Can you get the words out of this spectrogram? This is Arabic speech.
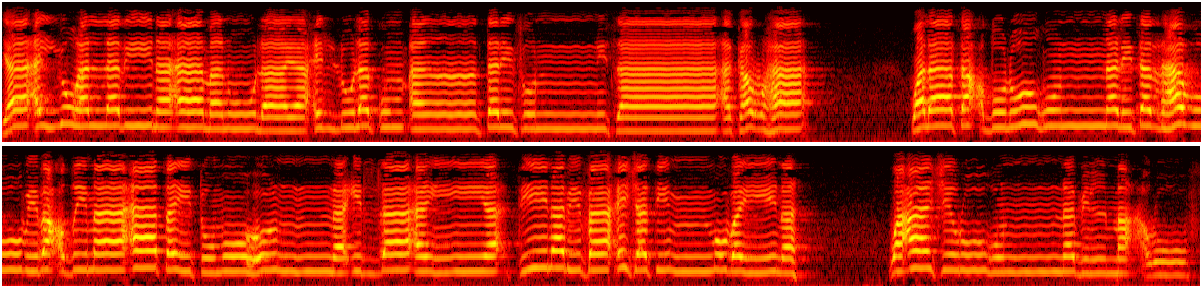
يَا أَيُّهَا الَّذِينَ آمَنُوا لَا يَحِلُّ لَكُمْ أَن تَرِثُوا النِّسَاءَ كَرْهًا وَلَا تَعْضُلُوهُنَّ لِتَذْهَبُوا بِبَعْضِ مَا آتَيْتُمُوهُنَّ إِلَّا أَن يَأْتِينَ بِفَاحِشَةٍ مُبَيِّنَةٍ وَعَاشِرُوهُنَّ بِالْمَعْرُوفِ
